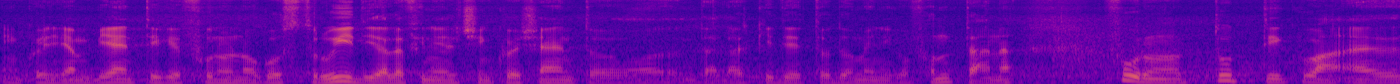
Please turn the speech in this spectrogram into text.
in quegli ambienti che furono costruiti alla fine del Cinquecento dall'architetto Domenico Fontana, qua, eh,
